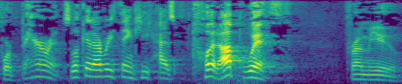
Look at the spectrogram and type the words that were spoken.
forbearance. Look at everything he has put up with from you.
